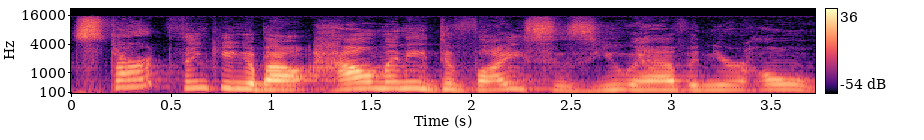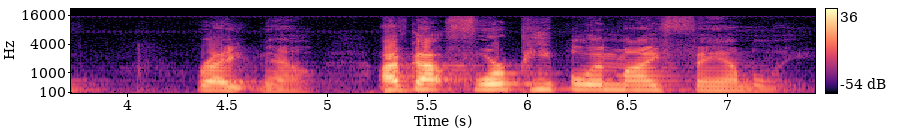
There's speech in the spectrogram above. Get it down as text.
start thinking about how many devices you have in your home right now. I've got four people in my family,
